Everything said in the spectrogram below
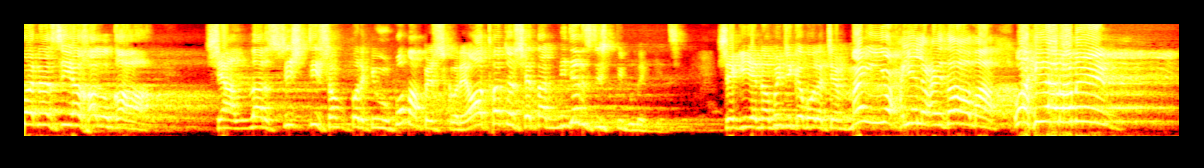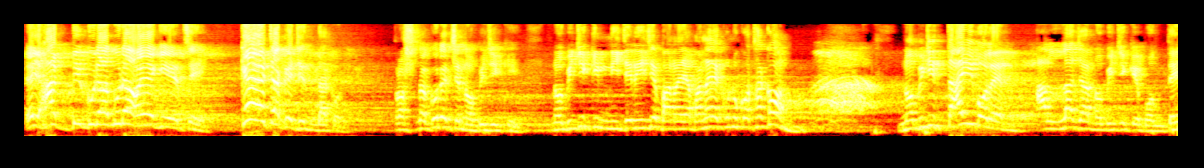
ونسي خلقه সে আল্লাহর সৃষ্টি সম্পর্কে উপমা পেশ করে অথচ সে তার নিজের সৃষ্টি ভুলে গিয়েছে সে গিয়ে নবীজিকে বলেছে মান ইউহয়িল ইযামা ওয়া হিয়া রামীম এই হাড্ডি গুড়া গুড়া হয়ে গিয়েছে কে এটাকে জিন্দা করে প্রশ্ন করেছে নবীজিকে, নবীজি কি নিজে নিজে বানায়া বানায় কোনো কথা কন? নবীজি তাই বলেন, আল্লাহ যা নবীজিকে বলতে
